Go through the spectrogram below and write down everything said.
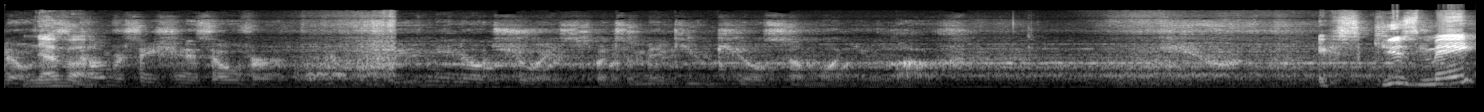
No, never. this conversation is over. Leave me no choice but to make you kill someone you love. Excuse me?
